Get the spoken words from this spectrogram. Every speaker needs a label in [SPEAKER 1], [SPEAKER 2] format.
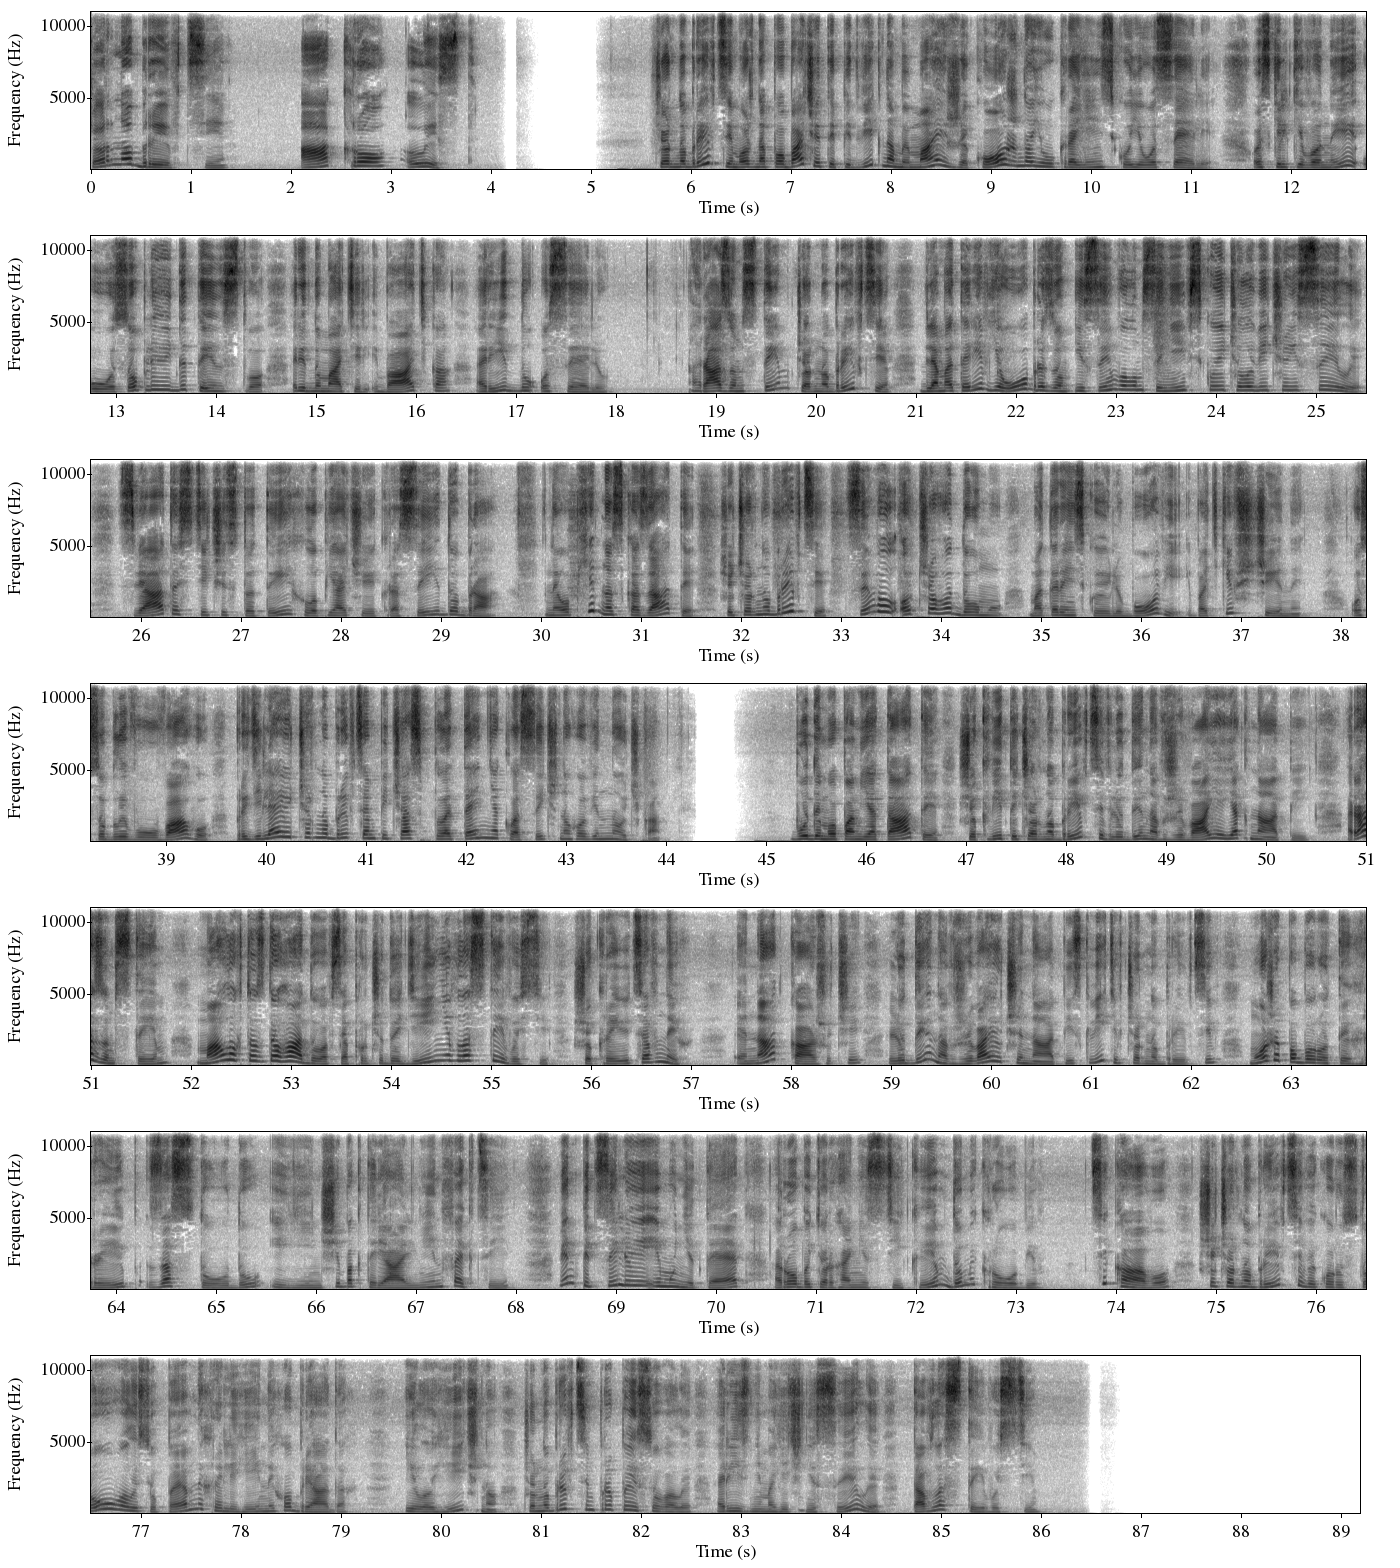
[SPEAKER 1] Чорнобривці. Акролист. Чорнобривці можна побачити під вікнами майже кожної української оселі, оскільки вони уособлюють дитинство, рідну матір і батька, рідну оселю. Разом з тим, чорнобривці для матерів є образом і символом синівської чоловічої сили, святості, чистоти, хлоп'ячої краси і добра. Необхідно сказати, що чорнобривці символ отчого дому, материнської любові і батьківщини. Особливу увагу приділяють чорнобривцям під час плетення класичного віночка. Будемо пам'ятати, що квіти чорнобривців людина вживає як напій. Разом з тим, мало хто здогадувався про чудодійні властивості, що криються в них. Інак кажучи, людина, вживаючи напій з квітів чорнобривців, може побороти грип, застуду і інші бактеріальні інфекції. Він підсилює імунітет, робить організм стійким до мікробів. Цікаво, що чорнобривці використовувались у певних релігійних обрядах. І логічно, чорнобривцям приписували різні магічні сили та властивості.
